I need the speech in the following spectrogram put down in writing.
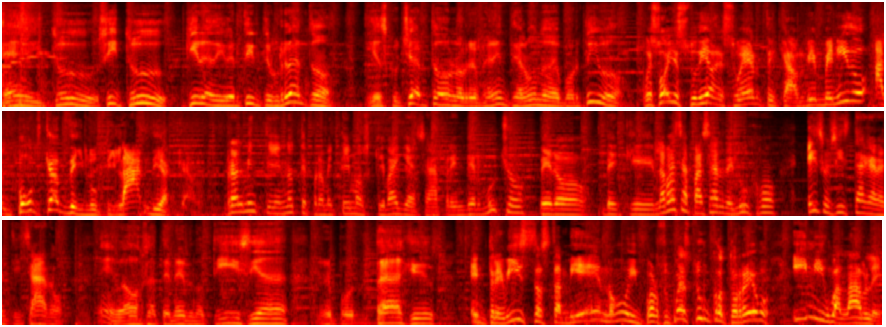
Hey, tú, sí, tú, ¿quieres divertirte un rato y escuchar todo lo referente al mundo deportivo? Pues hoy es tu día de suerte, cabrón. Bienvenido al podcast de Inutilandia, cabrón. Realmente no te prometemos que vayas a aprender mucho, pero de que la vas a pasar de lujo, eso sí está garantizado. Eh, vamos a tener noticias, reportajes. Entrevistas también, ¿no? Y por supuesto un cotorreo inigualable.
